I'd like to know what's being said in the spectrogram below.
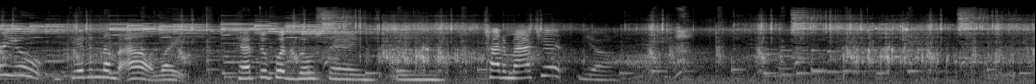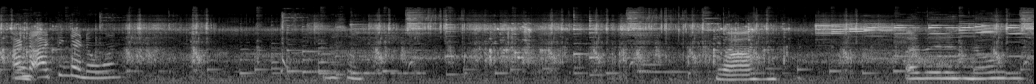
Are you getting them out? Like, You have to put those things in. try to match it? Yeah. I know. I think I know one. This one. Wow. I didn't know.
